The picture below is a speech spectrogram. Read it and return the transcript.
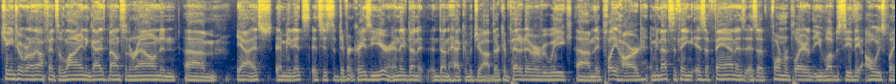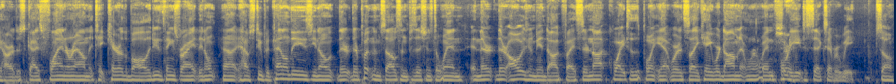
change over on the offensive line and guys bouncing around and um, yeah, it's I mean it's it's just a different crazy year and they've done it done a heck of a job. They're competitive every week. Um, they play hard. I mean that's the thing. As a fan, as, as a former player that you love to see, they always play hard. There's guys flying around. They take care of the ball. They do things right. They don't uh, have stupid penalties. You know they're they're putting themselves in positions to win and they're they're always going to be in dogfights. They're not quite to the point yet where it's like hey we're dominant. We're going to win 48 to six every week. So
